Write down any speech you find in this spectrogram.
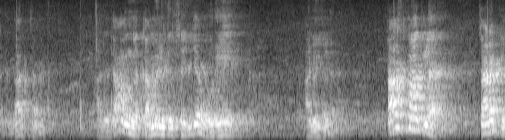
அதுதான் தமிழ். அதுதான் அவங்க தமிழுக்கு செஞ்ச ஒரே அணிகளை. டாஸ்மாக்ல சரக்கு.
